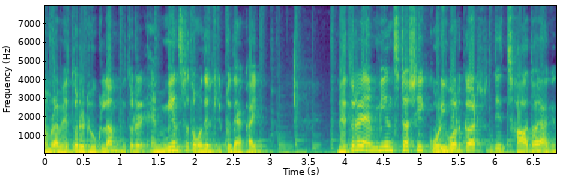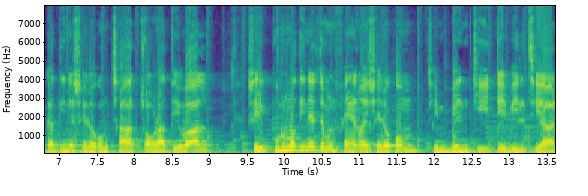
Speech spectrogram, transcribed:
আমরা ভেতরে ঢুকলাম, ভেতরের অ্যাম্বিয়েন্সটা তোমাদেরকে একটু দেখাই। ভেতরের অ্যাম্বিয়েন্সটা সেই কড়িবরকার যে ছাদ হয় আগেকার দিনে সেরকম ছাদ, চওড়া দেওয়াল, সেই পুরনো দিনের যেমন ফ্যান হয় সেরকম বেঞ্চি, টেবিল, চেয়ার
